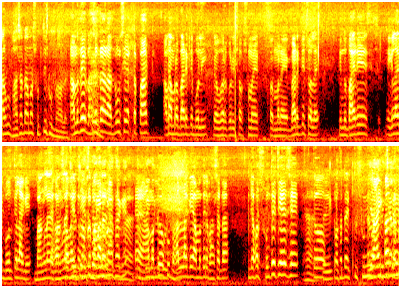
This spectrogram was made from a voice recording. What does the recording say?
আর ভাষাটা আমার সত্যি খুব ভালো লাগে। আমাদের ভাষাটা রাজবংশী একটা পার্ট। আমরা বাড়িতে বলি ব্যবহার করি সব সময় মানে বাড়িতে চলে কিন্তু বাইরে এগুলাই বলতে লাগে। বাংলায় বাংলা যেহেতু আমরা। থাকে। হ্যাঁ, আমাকেও খুব ভালো লাগে আমাদের ভাষাটা। যখন শুনতে চেয়েছে হ্যাঁ, তো এই কথাটা একটু শুনি লাইক চ্যানেল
